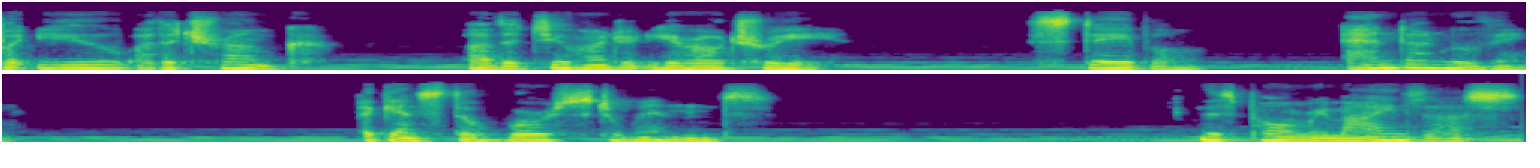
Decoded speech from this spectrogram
but you are the trunk of the 200 year old tree, stable and unmoving against the worst winds. This poem reminds us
